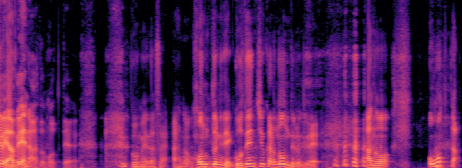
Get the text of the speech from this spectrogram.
今日やべえなと思って。ごめんなさい。あの本当にね午前中から飲んでるんで あの思った。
